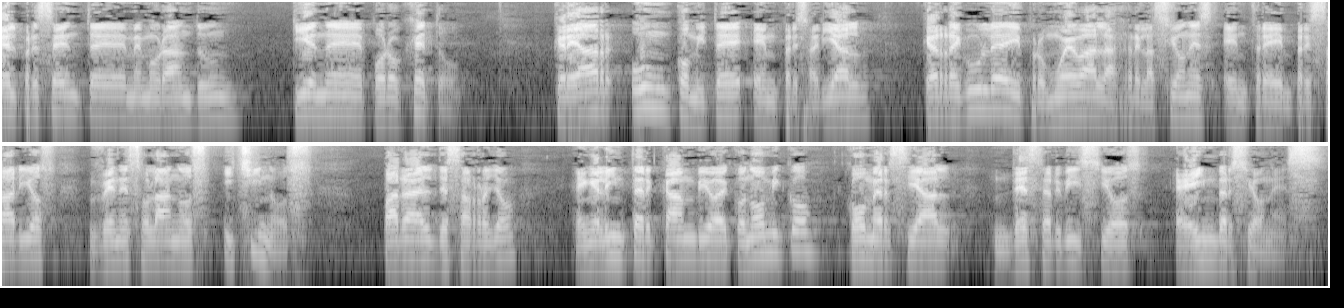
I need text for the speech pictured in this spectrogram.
El presente memorándum tiene por objeto crear un comité empresarial que regule y promueva las relaciones entre empresarios venezolanos y chinos para el desarrollo en el intercambio económico, comercial, de servicios e inversiones.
